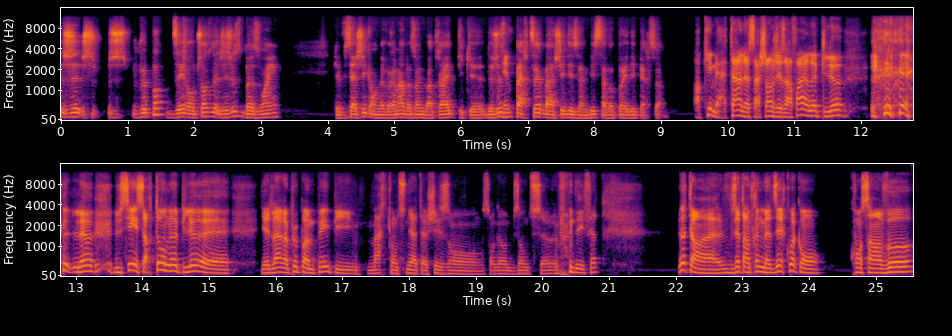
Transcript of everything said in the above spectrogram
je ne veux pas dire autre chose. J'ai juste besoin que vous sachiez qu'on a vraiment besoin de votre aide, puis que de juste Mais- partir bâcher des zombies, ça ne va pas aider personne. OK, mais attends, là, ça change les affaires, là. Puis là, là, Lucien, il se retourne, là. Puis là, euh, il a de l'air un peu pompé. Puis Marthe continue à attacher son, son gambison tout seul, un peu défaite. Là, vous êtes en train de me dire quoi? Qu'on s'en va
